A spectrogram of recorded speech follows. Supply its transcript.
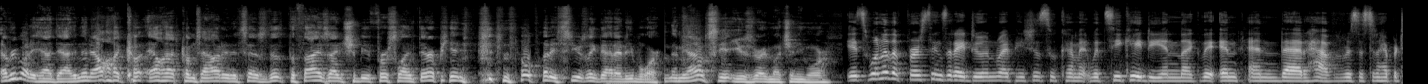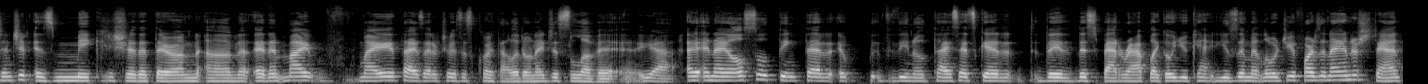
everybody had that. And then Alhat comes out and it says the thiazide should be the first line therapy, and nobody's using that anymore. I mean, I don't see it used very much anymore. It's one of the first things that I do in my patients who come in with CKD and like they and and that have resistant hypertension is making sure that they're on. Um, and my my thiazide of choice is chlorthalidone. I just love it. Yeah, I, and I also think that it, you know thiazides get the this bad rap like oh you can't use them at lower GFRs, and I understand.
